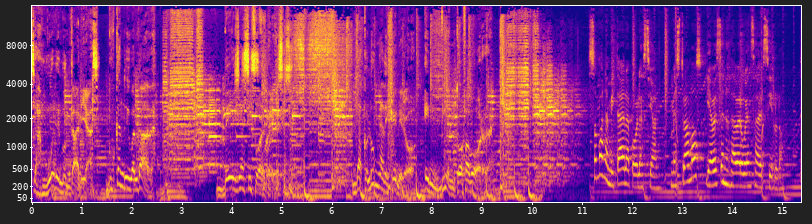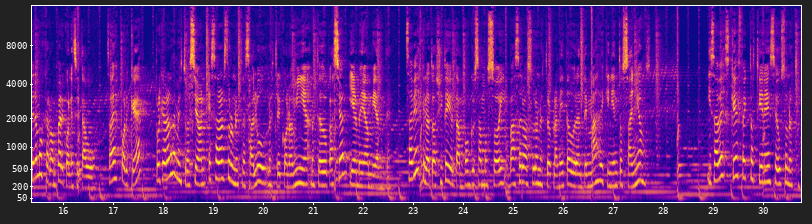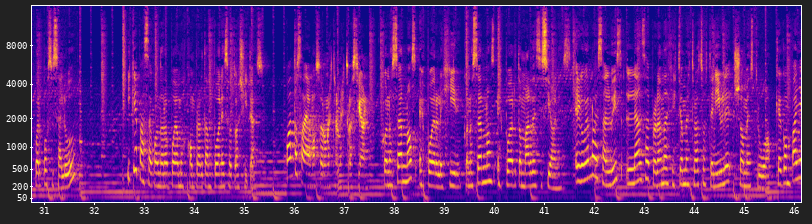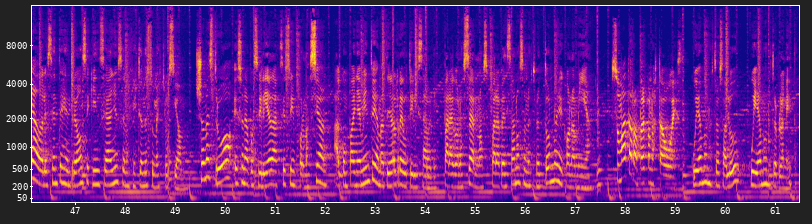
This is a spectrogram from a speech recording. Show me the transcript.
Ellas mueven montañas, buscando igualdad. Bellas y fuertes. La columna de género en viento a favor. Somos la mitad de la población, menstruamos y a veces nos da vergüenza decirlo. Tenemos que romper con ese tabú. ¿Sabes por qué? Porque hablar de menstruación es hablar sobre nuestra salud, nuestra economía, nuestra educación y el medio ambiente. ¿Sabías que la toallita y el tampón que usamos hoy va a ser basura en nuestro planeta durante más de 500 años? ¿Y sabes qué efectos tiene ese uso en nuestros cuerpos y salud? ¿Y qué pasa cuando no podemos comprar tampones o toallitas? ¿Cuánto sabemos sobre nuestra menstruación? Conocernos es poder elegir, conocernos es poder tomar decisiones. El gobierno de San Luis lanza el programa de gestión menstrual sostenible Yo Menstruo, que acompaña a adolescentes entre 11 y 15 años en la gestión de su menstruación. Yo Menstruo es una posibilidad de acceso a información, acompañamiento y a material reutilizable, para conocernos, para pensarnos en nuestro entorno y economía. Sumate a romper con los tabúes. Cuidamos nuestra salud, cuidamos nuestro planeta.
